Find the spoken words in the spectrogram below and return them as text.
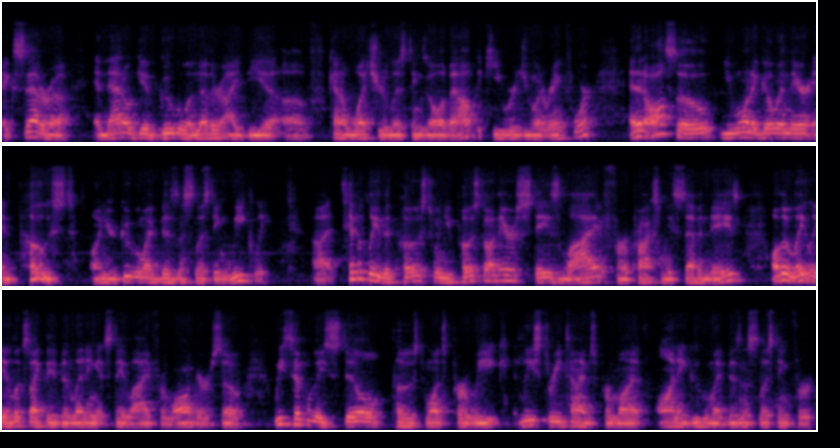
etc. And that'll give Google another idea of kind of what your listing's all about, the keywords you want to rank for. And then also you want to go in there and post on your Google My Business listing weekly. Uh, typically the post when you post on there stays live for approximately seven days. Although lately it looks like they've been letting it stay live for longer. So we typically still post once per week, at least three times per month on a Google My Business listing for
